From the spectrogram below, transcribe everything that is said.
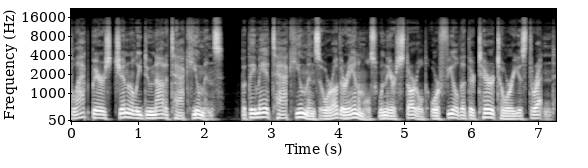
Black bears generally do not attack humans, but they may attack humans or other animals when they are startled or feel that their territory is threatened.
